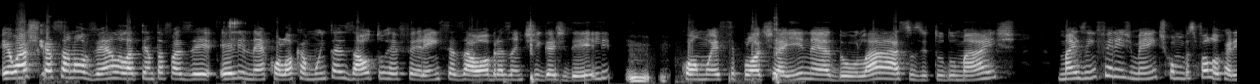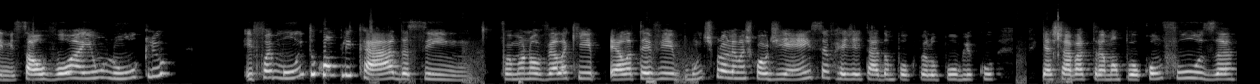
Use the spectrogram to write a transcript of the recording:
eu acho que essa novela ela tenta fazer, ele, né, coloca muitas autorreferências a obras antigas dele, uhum. como esse plot aí, né, do Laços e tudo mais. Mas infelizmente, como você falou, Karine, salvou aí um núcleo e foi muito complicada, assim. Foi uma novela que ela teve muitos problemas com a audiência, rejeitada um pouco pelo público que achava a trama um pouco confusa.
